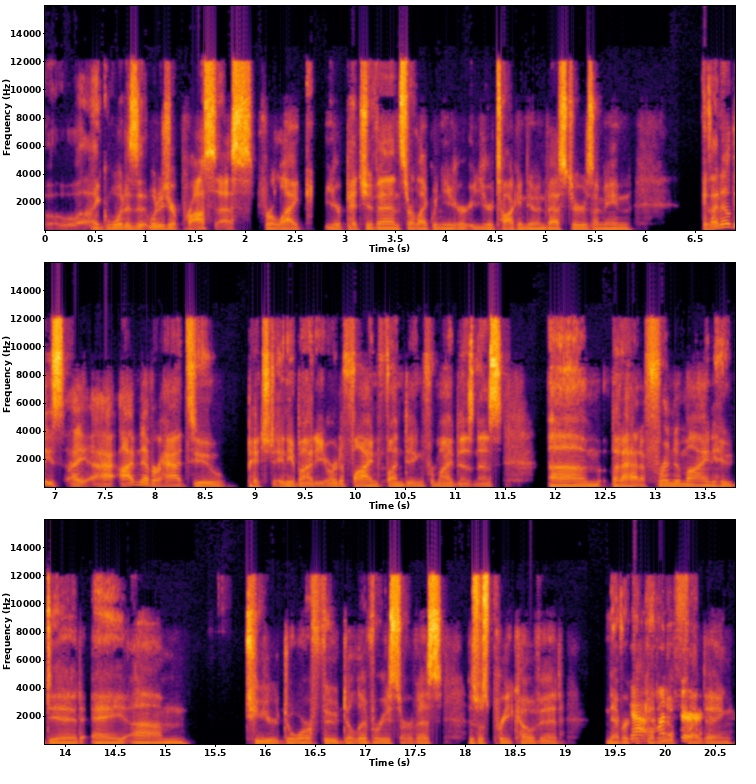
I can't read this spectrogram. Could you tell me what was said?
like what is it what is your process for like your pitch events or like when you're you're talking to investors? I mean, because I know these I, I I've never had to pitch to anybody or to find funding for my business. Um, but I had a friend of mine who did a um to your door food delivery service. This was pre COVID. Never yeah, could get Hunter. enough funding.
